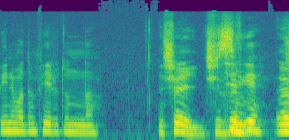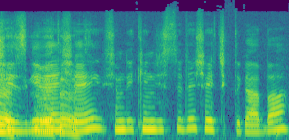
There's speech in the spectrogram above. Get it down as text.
Benim adım Feridun'la. E, şey çizim. Çizgi. Evet, çizgi evet, ve evet. şey. Şimdi ikincisi de şey çıktı galiba.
